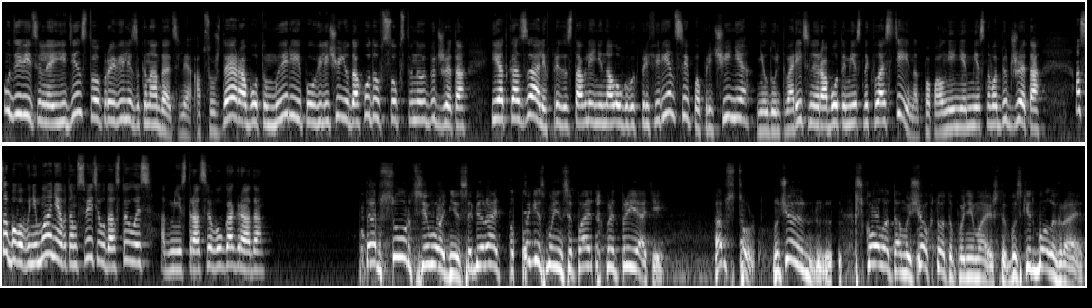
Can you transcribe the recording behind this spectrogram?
Удивительное единство проявили законодатели, обсуждая работу мэрии по увеличению доходов собственного бюджета и отказали в предоставлении налоговых преференций по причине неудовлетворительной работы местных властей над пополнением местного бюджета. Особого внимания в этом свете удостоилась администрация Волгограда. Это абсурд сегодня собирать налоги с муниципальных предприятий. Абсурд. Ну что, школа там еще кто-то, понимаешь, ты баскетбол играет.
